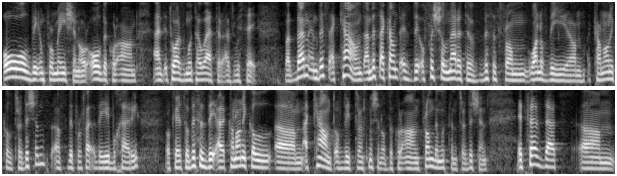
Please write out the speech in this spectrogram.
all the information or all the Quran, and it was mutawatir, as we say. But then in this account, and this account is the official narrative, this is from one of the um, canonical traditions of the, Prophet, the Bukhari. Okay, so this is the uh, canonical um, account of the transmission of the Quran from the Muslim tradition. It says that um,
